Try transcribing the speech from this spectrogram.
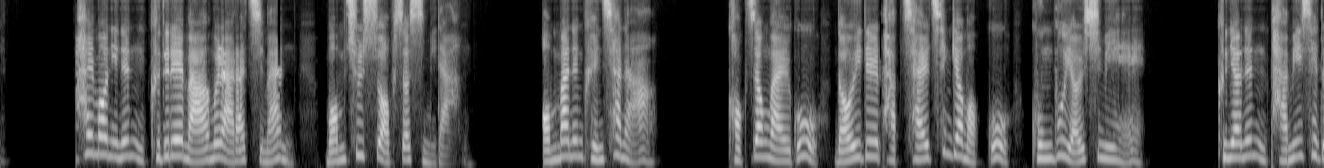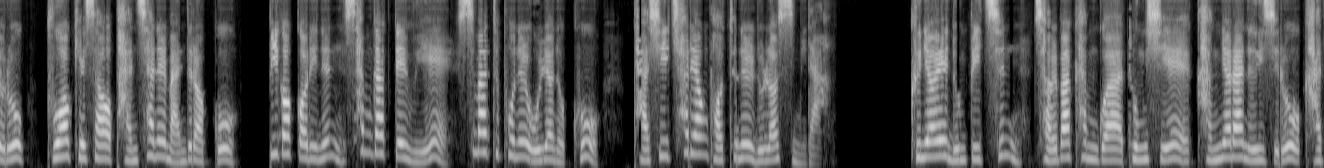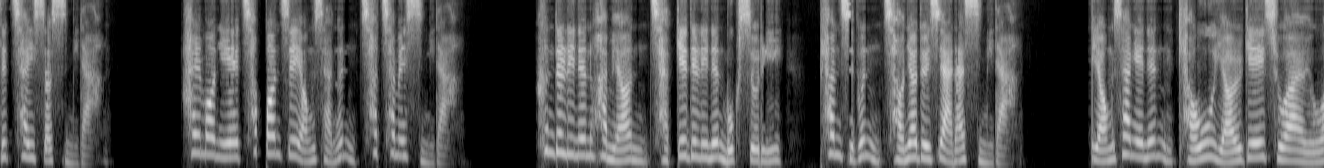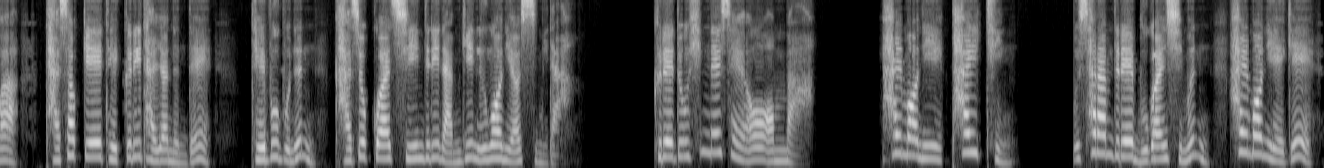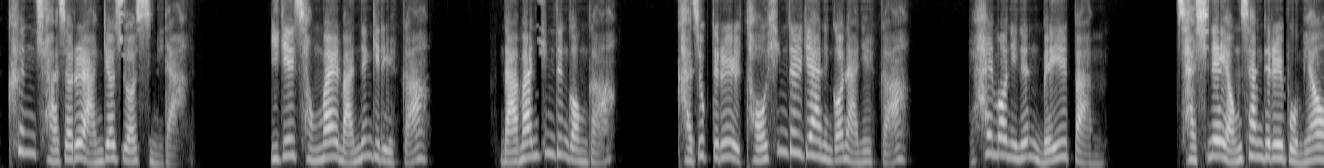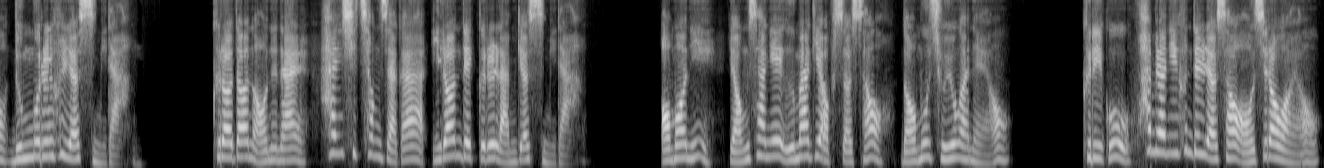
할머니는 그들의 마음을 알았지만 멈출 수 없었습니다. 엄마는 괜찮아. 걱정 말고 너희들 밥 잘 챙겨 먹고 공부 열심히 해. 그녀는 밤이 새도록 부엌에서 반찬을 만들었고 삐걱거리는 삼각대 위에 스마트폰을 올려놓고 다시 촬영 버튼을 눌렀습니다. 그녀의 눈빛은 절박함과 동시에 강렬한 의지로 가득 차 있었습니다. 할머니의 첫 번째 영상은 처참했습니다. 흔들리는 화면, 작게 들리는 목소리, 편집은 전혀 되지 않았습니다. 영상에는 겨우 10개의 좋아요와 5개의 댓글이 달렸는데 대부분은 가족과 지인들이 남긴 응원이었습니다. 그래도 힘내세요, 엄마. 할머니, 파이팅. 사람들의 무관심은 할머니에게 큰 좌절을 안겨주었습니다. 이게 정말 맞는 길일까? 나만 힘든 건가? 가족들을 더 힘들게 하는 건 아닐까? 할머니는 매일 밤 자신의 영상들을 보며 눈물을 흘렸습니다. 그러던 어느 날 한 시청자가 이런 댓글을 남겼습니다. 어머니, 영상에 음악이 없어서 너무 조용하네요. 그리고 화면이 흔들려서 어지러워요.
